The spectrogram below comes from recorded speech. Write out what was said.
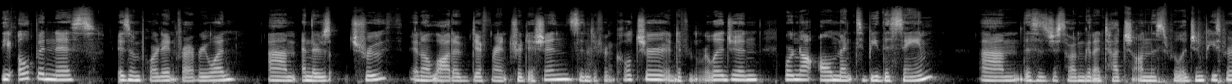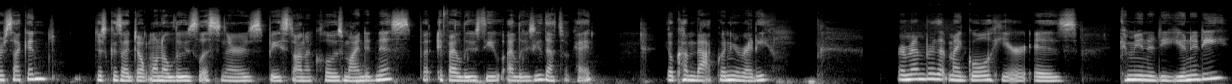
The openness is important for everyone. Um, and there's truth in a lot of different traditions and different culture and different religion. We're not all meant to be the same. Um, this is just how I'm going to touch on this religion piece for a second, just because I don't want to lose listeners based on a closed mindedness. But if I lose you, I lose you. That's okay. You'll come back when you're ready. Remember that my goal here is community unity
